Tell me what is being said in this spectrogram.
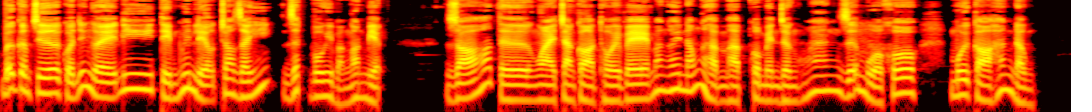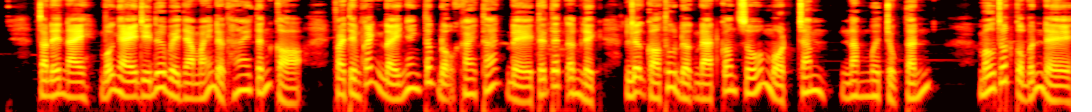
Bữa cơm trưa của những người đi tìm nguyên liệu cho giấy rất vui và ngon miệng. Gió từ ngoài tràng cỏ thổi về mang hơi nóng hầm hập của miền rừng hoang giữa mùa khô, mùi cỏ hang đồng. Cho đến nay, mỗi ngày chỉ đưa về nhà máy được 2 tấn cỏ, phải tìm cách đẩy nhanh tốc độ khai thác để tới Tết âm lịch, lượng cỏ thu được đạt con số 150 chục tấn. Mấu chốt của vấn đề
